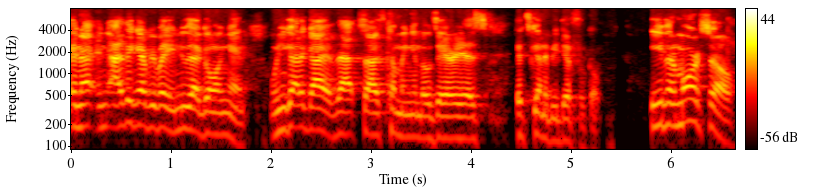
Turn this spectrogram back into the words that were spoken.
And I, and I think everybody knew that going in. When you got a guy of that size coming in those areas, it's going to be difficult. Even more so,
